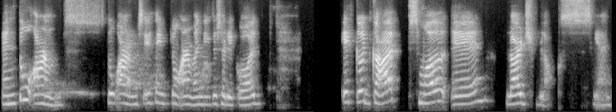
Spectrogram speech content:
And two arms. Two arms. I think yung arm andito sa likod. It could cut small and large blocks. Yan.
